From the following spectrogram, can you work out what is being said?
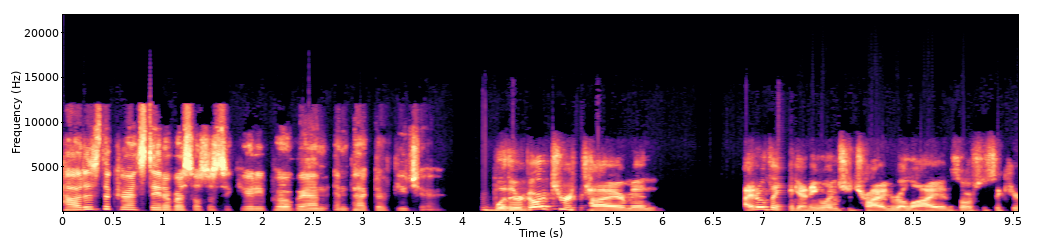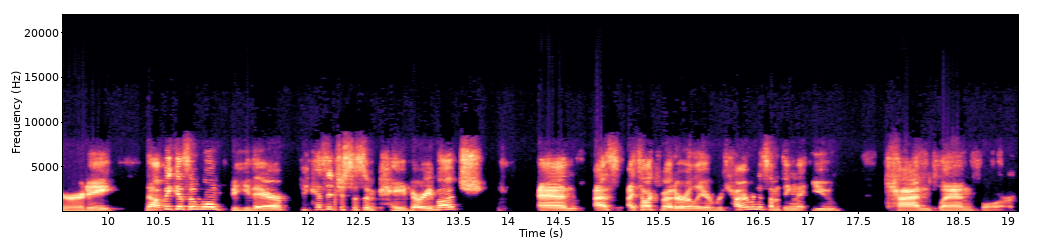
how does the current state of our Social Security program impact our future? With regard to retirement, I don't think anyone should try and rely on Social Security not because it won't be there, because it just doesn't pay very much. And as I talked about earlier, retirement is something that you can plan for.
